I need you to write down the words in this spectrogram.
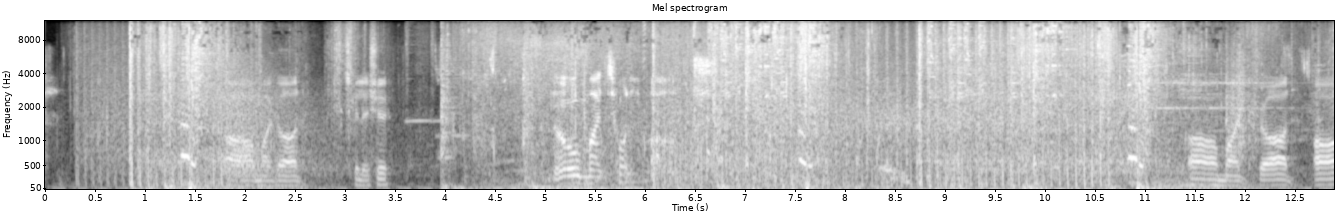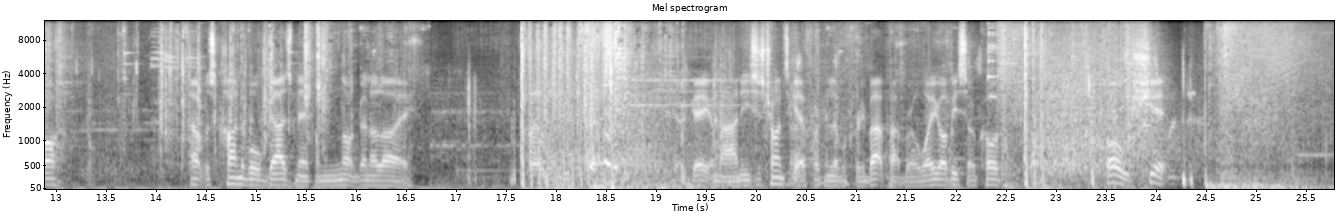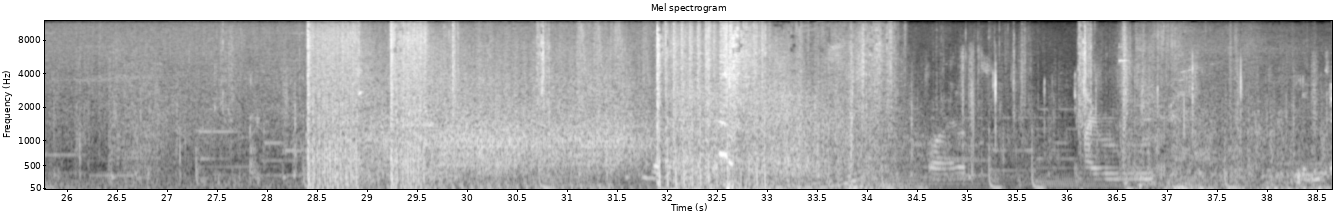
Oh my god. Skill issue. No, my 20 bucks. Oh my god. Oh. That was kind of orgasmic, I'm not gonna lie. Gator, man. He's just trying to get a fucking level 3 backpack, bro. Why you gotta be so cold? Oh, shit.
